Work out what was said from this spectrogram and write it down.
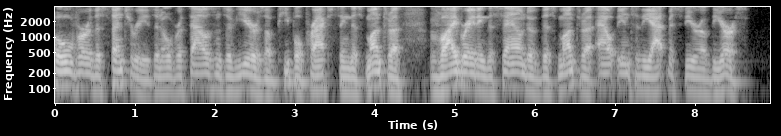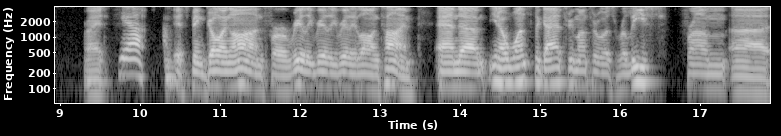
over the centuries and over thousands of years of people practicing this mantra, vibrating the sound of this mantra out into the atmosphere of the earth, right? Yeah. It's been going on for a really, really, really long time. And, um, you know, once the Gayatri mantra was released from, uh,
